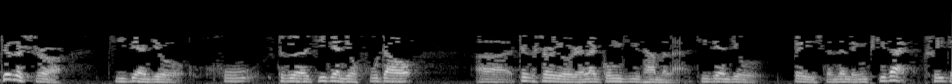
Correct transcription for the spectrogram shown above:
这个时候，基甸就呼这个基甸就呼召，呃，这个时候有人来攻击他们了，基甸就被神的灵披戴吹角，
